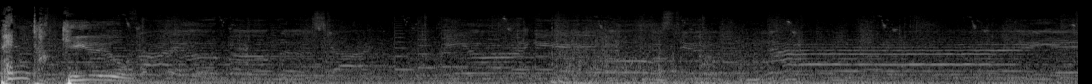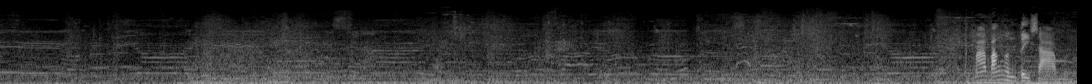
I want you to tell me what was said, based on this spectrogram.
Pentakill! Má bắn anh ti xà rồi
